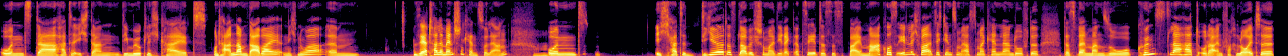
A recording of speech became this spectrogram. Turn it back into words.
Und da hatte ich dann die Möglichkeit, unter anderem dabei, nicht nur, ähm, sehr tolle Menschen kennenzulernen. Mhm. Und ich hatte dir das, glaube ich, schon mal direkt erzählt, dass es bei Markus ähnlich war, als ich den zum ersten Mal kennenlernen durfte, dass wenn man so Künstler hat oder einfach Leute,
